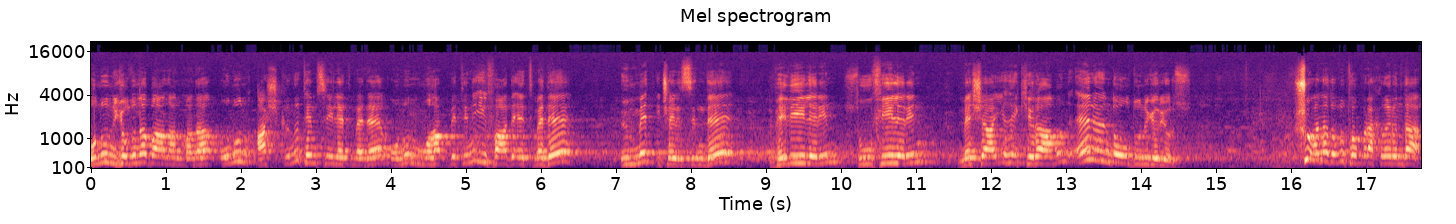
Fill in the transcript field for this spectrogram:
onun yoluna bağlanmada, onun aşkını temsil etmede, onun muhabbetini ifade etmede, ümmet içerisinde velilerin, sufilerin, meşayih-i kiramın en önde olduğunu görüyoruz. Şu Anadolu topraklarında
